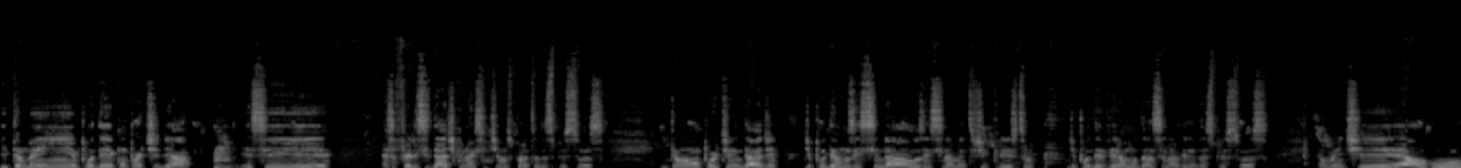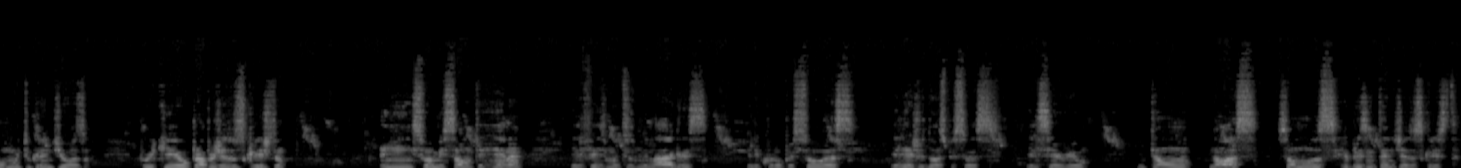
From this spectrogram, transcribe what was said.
e também poder compartilhar esse essa felicidade que nós sentimos para todas as pessoas. Então é uma oportunidade de podermos ensinar os ensinamentos de Cristo, de poder ver a mudança na vida das pessoas. Realmente é algo muito grandioso, porque o próprio Jesus Cristo, em sua missão terrena, ele fez muitos milagres, ele curou pessoas, ele ajudou as pessoas, ele serviu. Então, nós somos representantes de Jesus Cristo.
